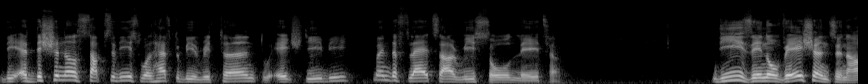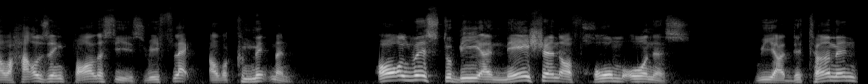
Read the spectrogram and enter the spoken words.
the additional subsidies will have to be returned to HDB when the flats are resold later. These innovations in our housing policies reflect our commitment always to be a nation of homeowners. We are determined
